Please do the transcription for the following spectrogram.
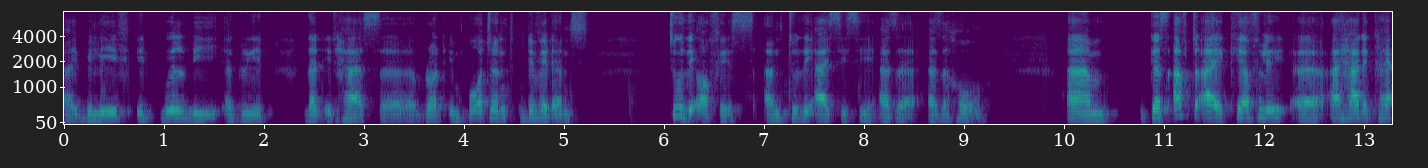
I, I, believe it will be agreed that it has uh, brought important dividends to the office and to the ICC as a, as a whole. Um, because after I carefully, uh, I had a ca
